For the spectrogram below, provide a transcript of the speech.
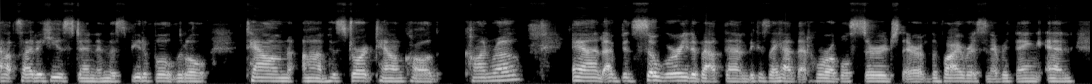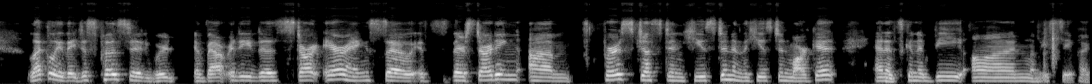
outside of houston in this beautiful little town um, historic town called conroe and i've been so worried about them because they had that horrible surge there of the virus and everything and luckily they just posted we're about ready to start airing. So it's they're starting um, first just in houston in the houston market and it's going to be on let me see if i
